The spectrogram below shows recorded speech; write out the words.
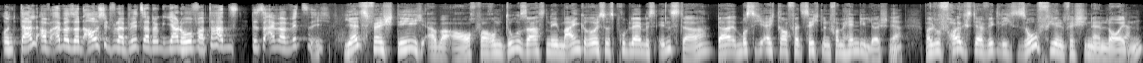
Und dann auf einmal so ein Ausschnitt von der Bildzeitung, Jan Hofer tanzt. Das ist einfach witzig. Jetzt verstehe ich aber auch, warum du sagst, nee, mein größtes Problem ist Insta. Da muss ich echt drauf verzichten und vom Handy löschen. Ja. Weil du folgst ja wirklich so vielen verschiedenen Leuten.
